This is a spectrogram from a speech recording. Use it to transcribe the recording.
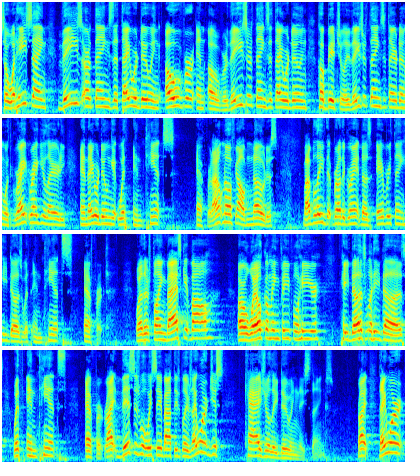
So, what he's saying, these are things that they were doing over and over. These are things that they were doing habitually. These are things that they were doing with great regularity, and they were doing it with intense effort. I don't know if y'all have noticed, but I believe that Brother Grant does everything he does with intense effort. Whether it's playing basketball or welcoming people here, he does what he does with intense effort, right? This is what we see about these believers. They weren't just casually doing these things, right? They weren't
